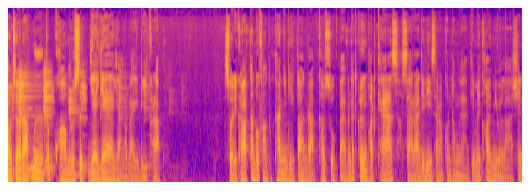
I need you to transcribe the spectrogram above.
เราจะรับมือกับความรู้สึกแย่ๆ อย่างไรดีครับ สวัสดีครับ ท่านผู้ฟังทุกท่านยินดีต้อนรับเข้าสู่แปดบรรทัดครึ่งพอดแคสต์สาระดีๆสำหรับคนทำงานที่ไม่ค่อยมีเวลาเช่น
